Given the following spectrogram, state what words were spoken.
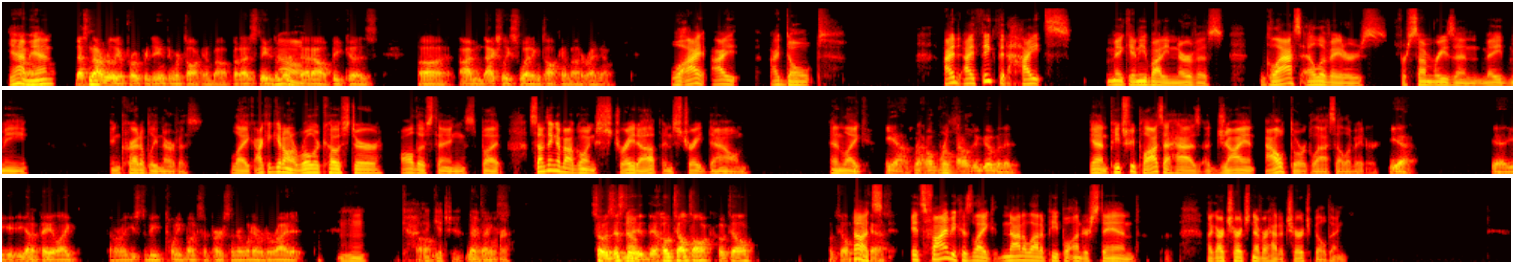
yeah, Um, man. That's not really appropriate to anything we're talking about, but I just needed to No. work that out because uh, I'm actually sweating talking about it right now. Well, I I I don't. I I think that heights make anybody nervous. Glass elevators, for some reason, made me incredibly nervous. Like I could get on a roller coaster, all those things, but something about going straight up and straight down, and like Yeah, I don't re- don't do good with it. yeah, and Peachtree Plaza has a giant outdoor glass elevator. Yeah. Yeah, you you got to pay like I don't know, it used to be 20 bucks a person or whatever to ride it. Mm-hmm. God, they Um, get you No everywhere. thanks. So is this No. the the hotel talk? Hotel hotel No, podcast? it's it's fine because like not a lot of people understand. Like our church never had a church building.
